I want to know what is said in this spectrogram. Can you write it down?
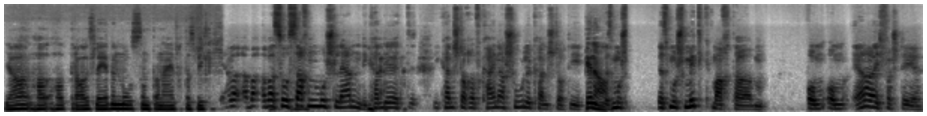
ja, halt, halt daraus lernen muss und dann einfach das wirklich. Ja, aber, aber, aber so Sachen musst du lernen, die kann dir, die kannst du doch auf keiner Schule kannst du doch die. Genau. Das muss, das muss mitgemacht haben. Um, um, ja, ich verstehe.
